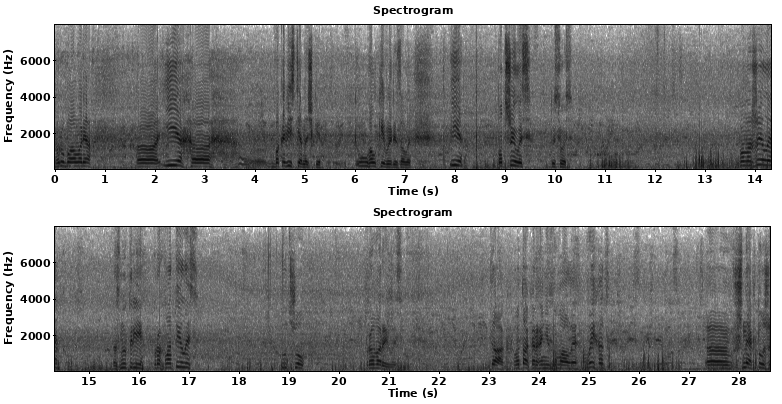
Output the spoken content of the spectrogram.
грубо говоря. Е, і е, бокові стіночки, уголки вирізали. І подшились, тобто ось. Положили, знутрі прохватились, тут шов проварились. Так, отак організували виход. Е, Шнек теж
